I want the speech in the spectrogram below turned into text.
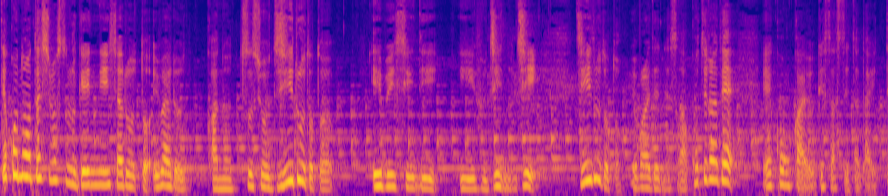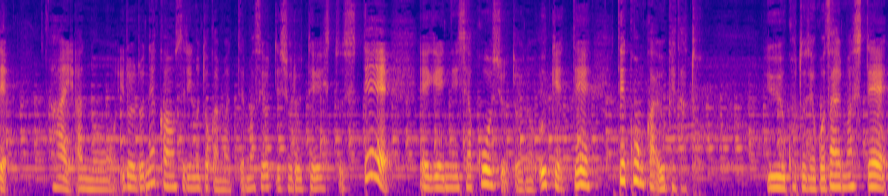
で、この私はその現任者ルート、いわゆる、あの、通称 G ルートと ABCDEFG の G、G ルートと呼ばれてるんですが、こちらで、えー、今回受けさせていただいて、はい、あのいろいろねカウンセリングとかもやってますよって書類を提出して、えー、現任者講習というのを受けてで今回受けたと。いうことでございまして、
